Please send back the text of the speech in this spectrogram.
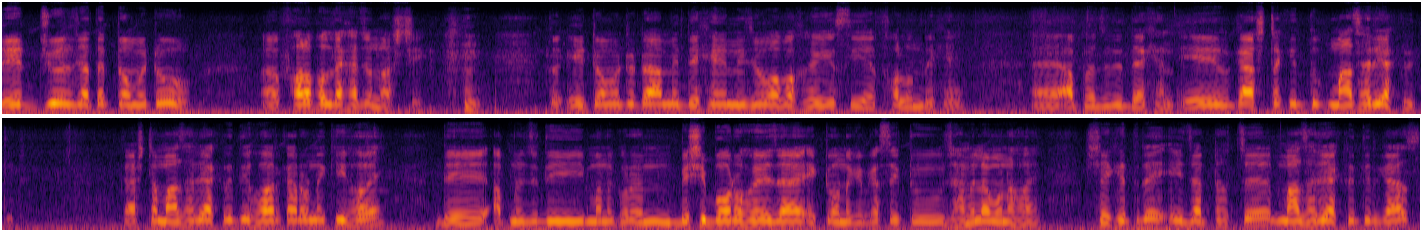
রেড জুয়েল জাতের টমেটো ফলাফল দেখার জন্য আসছি। তো এই টমেটোটা আমি দেখে নিজেও অবাক হয়ে গেছি, এর ফলন দেখে। আপনারা যদি দেখেন, এর গাছটা কিন্তু মাঝারি আকৃতির। গাছটা মাঝারি আকৃতি হওয়ার কারণে কি হয়? যে আপনি যদি মনে করেন বেশি বড় হয়ে যায়, একটু অনেকের কাছে একটু ঝামেলা মনে হয়, সেক্ষেত্রে এই জাতটা হচ্ছে মাঝারি আকৃতির গাছ।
